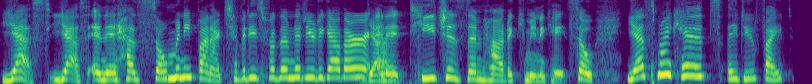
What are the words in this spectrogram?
Yes, yes. And it has so many fun activities for them to do together Yeah. and it teaches them how to communicate. So, yes, my kids, they do fight,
